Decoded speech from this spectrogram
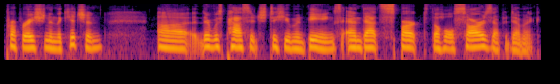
preparation in the kitchen, uh, there was passage to human beings, and that sparked the whole SARS epidemic.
